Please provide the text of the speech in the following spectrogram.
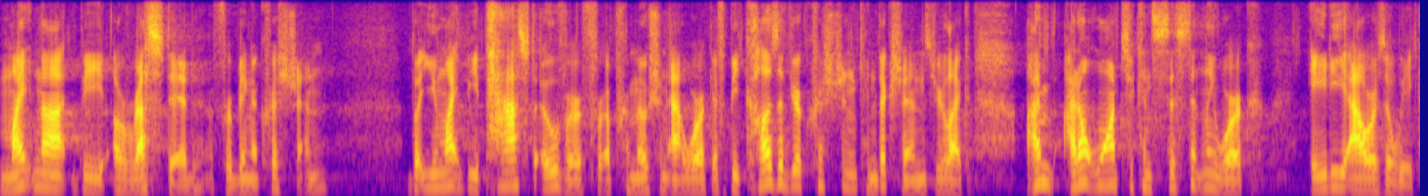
might not be arrested for being a Christian, but you might be passed over for a promotion at work if, because of your Christian convictions, you're like, I'm, I don't want to consistently work 80 hours a week.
